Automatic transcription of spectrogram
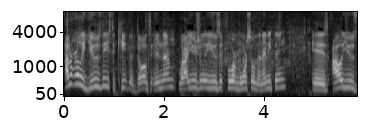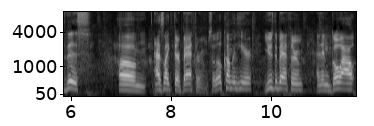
I don't really use these to keep the dogs in them. What I usually use it for more so than anything is I'll use this um, as like their bathroom. So they'll come in here, use the bathroom, and then go out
